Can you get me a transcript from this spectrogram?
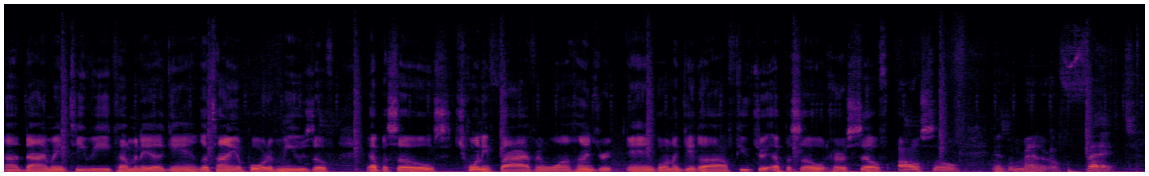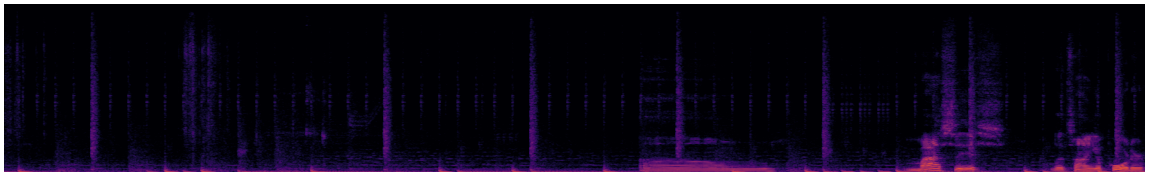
Uh, Diamond TV coming there again. Latanya Porter, muse of episodes 25 and 100 and gonna get a, a future episode herself also. As a matter of fact, my sis, Latanya Porter,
